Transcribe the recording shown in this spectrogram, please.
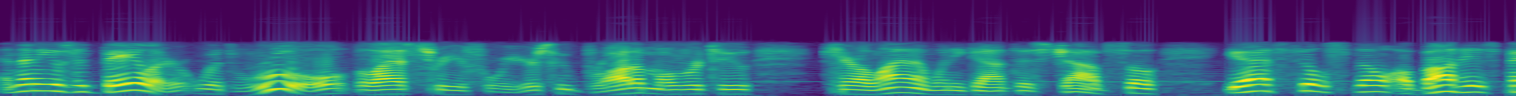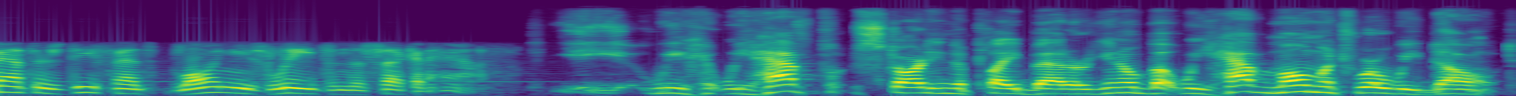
and then he was at Baylor with Rhule the last three or four years, who brought him over to Carolina when he got this job. So you ask Phil Snow about his Panthers defense blowing these leads in the second half we we have starting to play better, you know, but we have moments where we don't.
